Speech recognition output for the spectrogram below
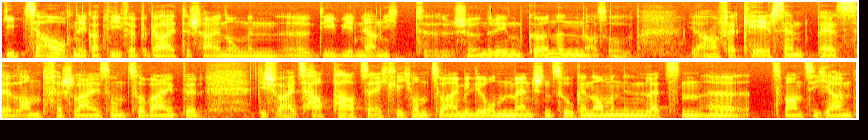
gibt es ja auch negative Begleiterscheinungen, äh, die wir ja nicht äh, schönreden können. Also ja, Verkehrsentpässe, Landverschleiß und so weiter. Die Schweiz hat tatsächlich um zwei Millionen Menschen zugenommen in den letzten äh, 20 Jahren.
